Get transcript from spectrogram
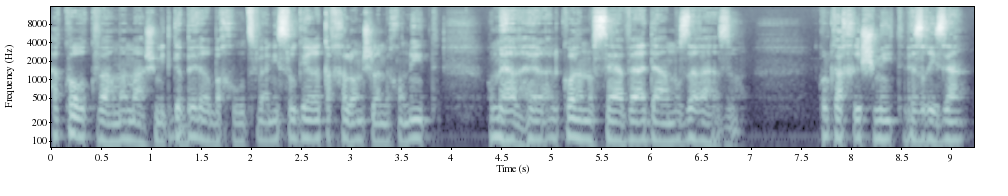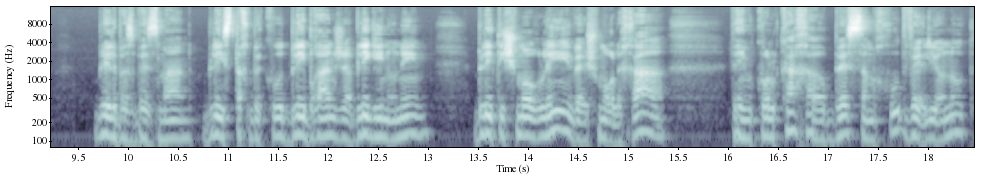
הקור כבר ממש מתגבר בחוץ, ואני סוגר את החלון של המכונית ומהרהר על כל הנושא הוועדה המוזרה הזו. כל כך רשמית וזריזה, בלי לבזבז זמן, בלי הסתחבקות, בלי ברנז'ה, בלי גינונים, בלי תשמור לי ואשמור לך, ועם כל כך הרבה סמכות ועליונות.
